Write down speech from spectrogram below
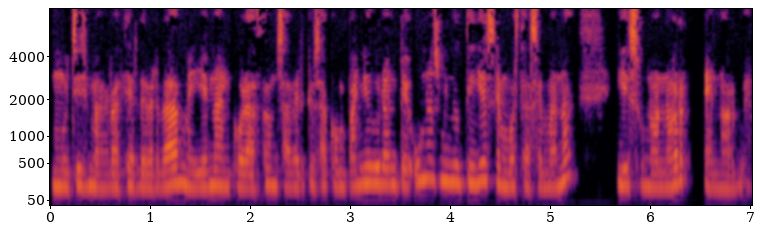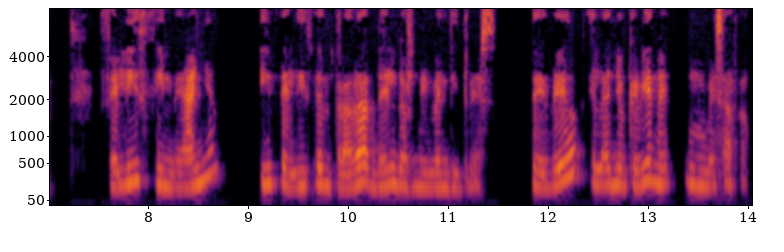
Muchísimas gracias de verdad. Me llena el corazón saber que os acompaño durante unos minutillos en vuestra semana y es un honor enorme. Feliz fin de año y feliz entrada del 2023. Te veo el año que viene. Un besazo.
